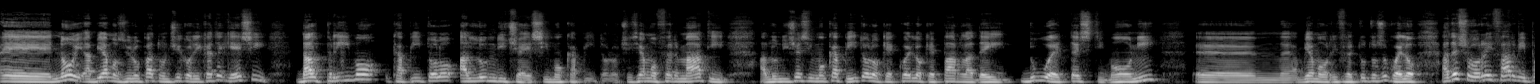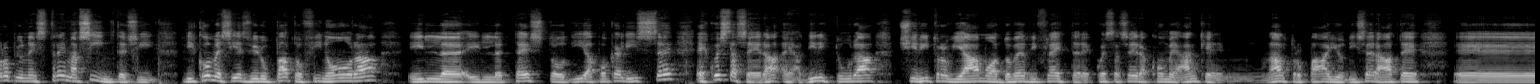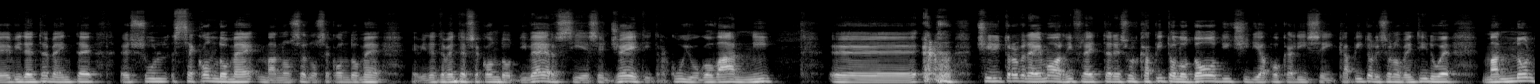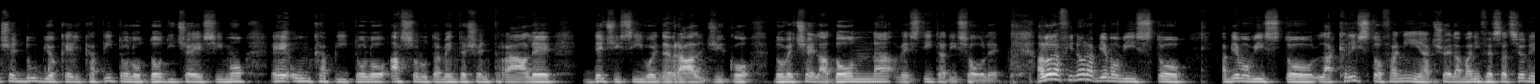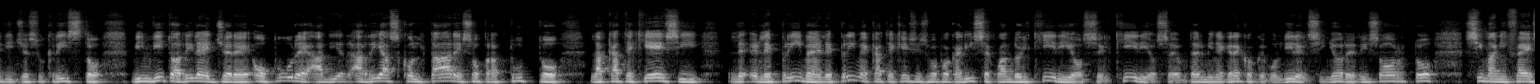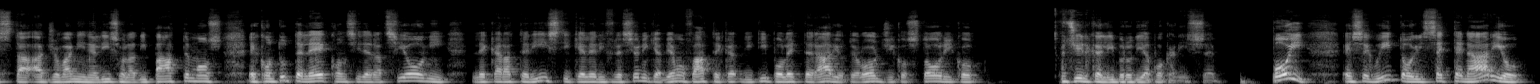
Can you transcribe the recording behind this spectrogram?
e noi abbiamo sviluppato un ciclo di catechesi dal primo capitolo all'undicesimo capitolo. Ci siamo fermati all'undicesimo capitolo, che è quello che parla dei due testimoni. Eh, abbiamo riflettuto su quello. Adesso vorrei farvi proprio un'estrema sintesi di come si è sviluppato finora il, il testo di Apocalisse. E questa sera, eh, addirittura, ci ritroviamo a dover riflettere. Questa sera, come anche un altro paio di serate eh, evidentemente eh, sul secondo me, ma non solo secondo me, evidentemente secondo diversi esegeti, tra cui Ugo Vanni, eh, ci ritroveremo a riflettere sul capitolo 12 di Apocalisse. I capitoli sono 22, ma non c'è dubbio che il capitolo dodicesimo è un capitolo assolutamente centrale, decisivo e nevralgico, dove c'è la donna vestita di sole. Allora, finora abbiamo visto abbiamo visto la Cristofania, cioè la manifestazione di Gesù Cristo. Vi invito a rileggere oppure a, a riascoltare soprattutto la catechesi, le, le, prime, le prime catechesi su Apocalisse, quando il Kyrios, il Kyrios è un termine greco che vuol dire il Signore risorto, si manifesta a Giovanni nell'isola di Patmos e con tutte le considerazioni, le caratteristiche, le riflessioni che abbiamo fatte di tipo letterario, teologico, storico, circa il libro di Apocalisse. Poi è seguito il settenario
